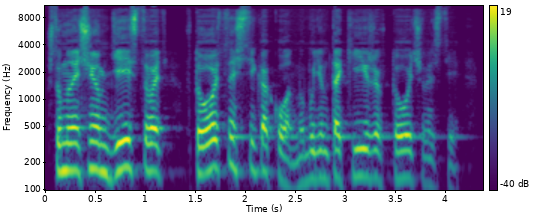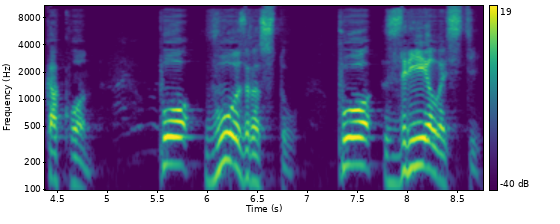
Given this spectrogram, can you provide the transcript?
что мы начнем действовать в точности, как Он. Мы будем такие же в точности, как Он. По возрасту, по зрелости.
